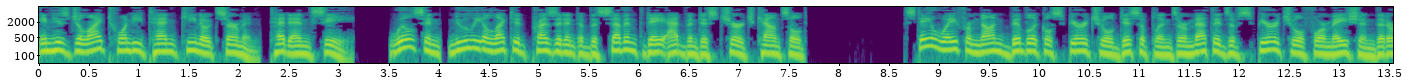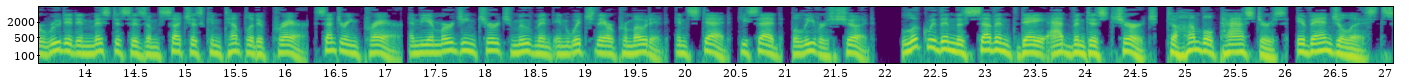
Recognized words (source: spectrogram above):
In his July 2010 keynote sermon, Ted N.C. Wilson, newly elected president of the Seventh-day Adventist Church counseled, Stay away from non-biblical spiritual disciplines or methods of spiritual formation that are rooted in mysticism such as contemplative prayer, centering prayer, and the emerging church movement in which they are promoted. Instead, he said, believers should Look within the Seventh-day Adventist Church, to humble pastors, evangelists,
